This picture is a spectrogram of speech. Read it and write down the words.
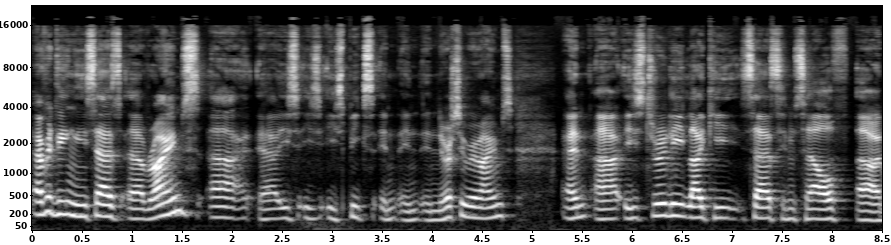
everything he says uh, rhymes. Uh, uh, he's, he's, he speaks in, in, in nursery rhymes. And uh, he's truly, like he says himself, uh,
